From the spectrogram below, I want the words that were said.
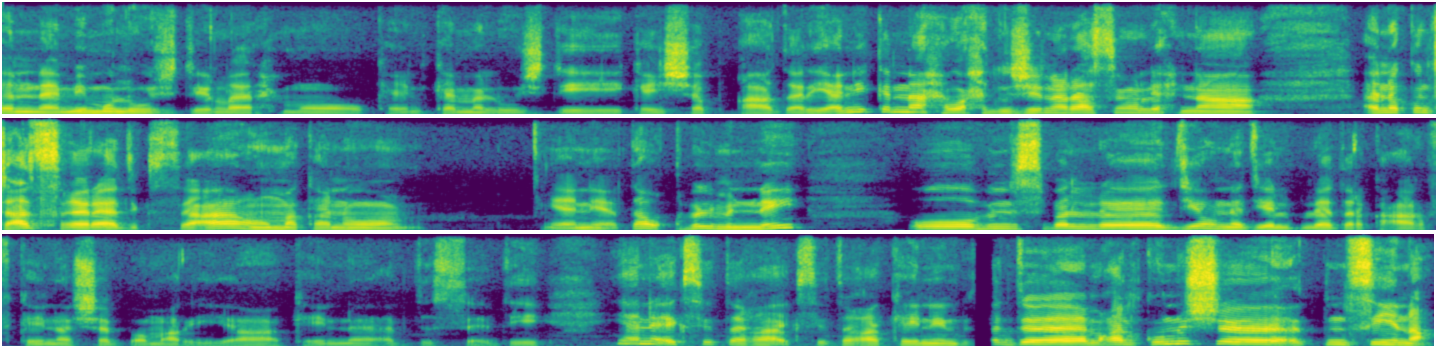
كان ميمو الوجدي الله يرحمه كاين كمال الوجدي كاين شاب قادر. يعني كنا واحد ال génération اللي حنا أنا كنت عاد صغيرة هذيك الساعة هما كانوا يعني عطاو قبل مني. وبالنسبة لديالنا ديال البلاد راك عارف كاينة شابة ماريا كاين عبد السعدي يعني et cetera et cetera كاينين ما غنكونوش تنسينا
